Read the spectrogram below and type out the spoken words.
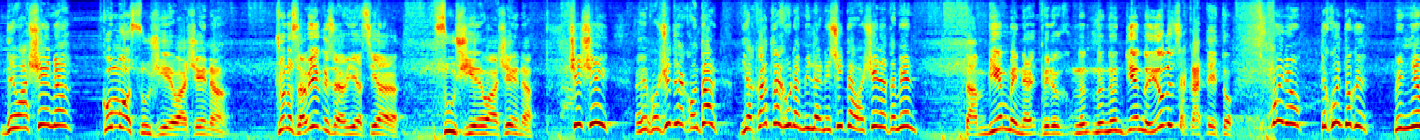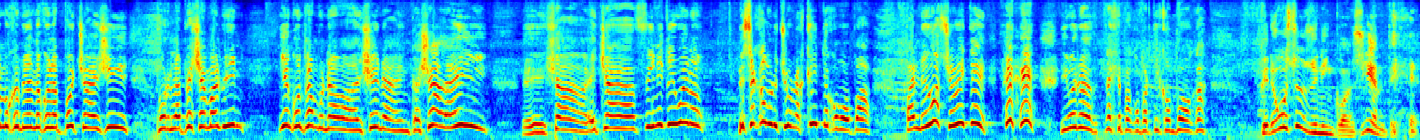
de ballena. ¿Cómo sushi de ballena? Yo no sabía que se había hacía sushi de ballena. Sí, sí, eh, pues yo te voy a contar. Y acá traje una milanesita de ballena también. También pero no, no- no entiendo. ¿Y dónde sacaste esto? Bueno, te cuento que veníamos caminando con la pocha allí por la playa Malvin y encontramos una ballena encallada ahí, eh, ya hecha finita y bueno, le sacamos un churrasquito como para el negocio, ¿viste? y bueno, traje para compartir con vos acá. Pero vos sos un inconsciente.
